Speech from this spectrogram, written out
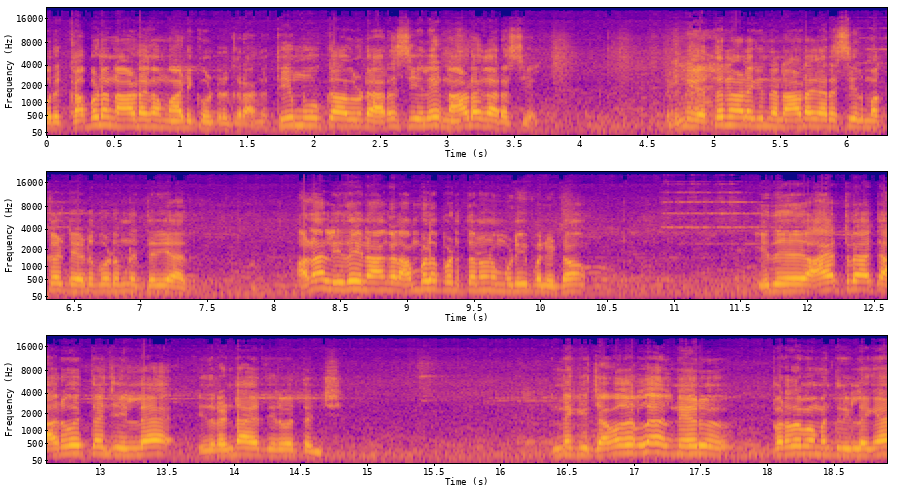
ஒரு கபட நாடகம் ஆடிக்கொண்டிருக்கிறாங்க. திமுகவினுடைய அரசியலே நாடக அரசியல். இன்னும் எத்தனை நாளைக்கு இந்த நாடக அரசியல் மக்கள்கிட்ட எடுபடும்னு தெரியாது. ஆனால் இதை நாங்கள் அம்பலப்படுத்தணும்னு முடிவு பண்ணிட்டோம். இது ஆயிரத்தி தொள்ளாயிரத்தி அறுபத்தஞ்சு இல்லை இது ரெண்டாயிரத்தி இருபத்தஞ்சு. இன்னைக்கு ஜவஹர்லால் நேரு பிரதம மந்திரி இல்லைங்க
